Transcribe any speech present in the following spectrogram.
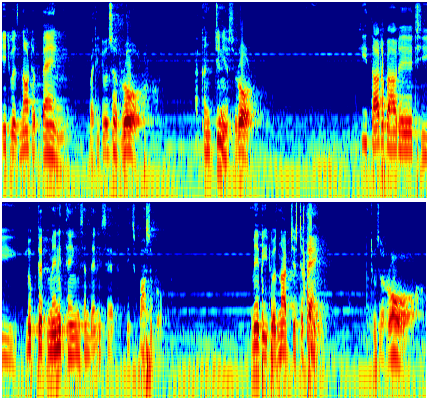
it was not a bang, but it was a roar, a continuous roar? He thought about it, he looked at many things and then he said, it's possible. Maybe it was not just a bang, it was a roar.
